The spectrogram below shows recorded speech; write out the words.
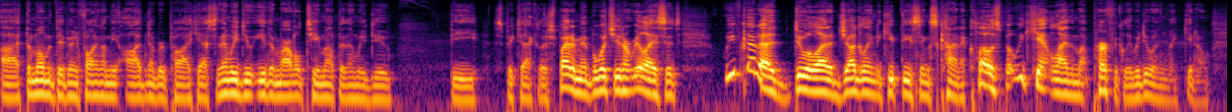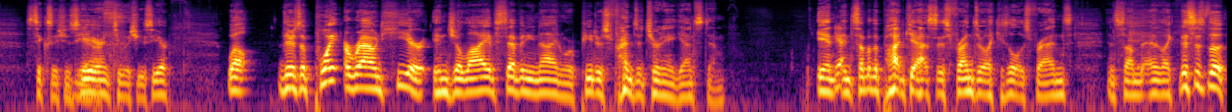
Uh, at the moment, they've been falling on the odd numbered podcast, and then we do either Marvel Team Up, and then we do the Spectacular Spider-Man. But what you don't realize is we've got to do a lot of juggling to keep these things kind of close, but we can't line them up perfectly. We're doing like you know six issues here and two issues here. Well, there's a point around here in July of '79 where Peter's friends are turning against him. In, Yeah. in some of the podcasts, his friends are like still his friends, and some and like this is the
